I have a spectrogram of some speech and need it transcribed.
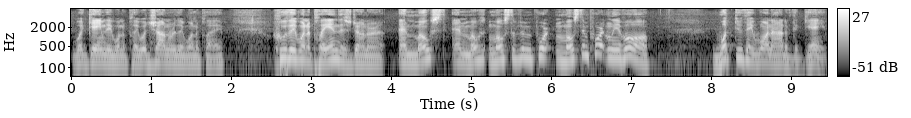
what game they want to play, what genre they want to play, who they want to play in this genre, and most and most most of important most importantly of all, what do they want out of the game?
